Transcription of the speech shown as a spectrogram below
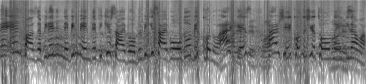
ve en fazla bilenin de bilmeyenin de fikir sahibi olduğu, bilgi sahibi olduğu bir konu. Herkes Maalesef, maalesef. her şeyi konuşuyor tohumla Maalesef. ilgili ama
